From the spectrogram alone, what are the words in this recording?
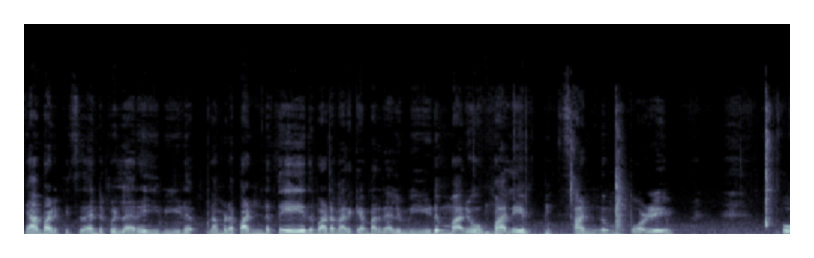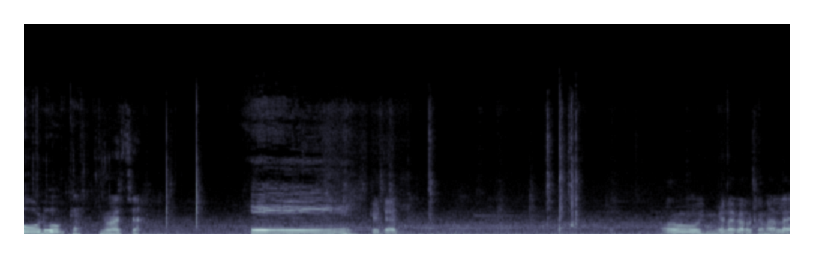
ഞാൻ പഠിപ്പിച്ചത് എന്റെ പിള്ളേരെ ഈ വീട് നമ്മുടെ പണ്ടത്തെ ഏത് പടം വരയ്ക്കാൻ പറഞ്ഞാലും വീടും മരവും മലയും മണ്ണും പുഴയും തോടും ഒക്കെ. ഓ ഇങ്ങനെ കറക്കണം അല്ലേ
